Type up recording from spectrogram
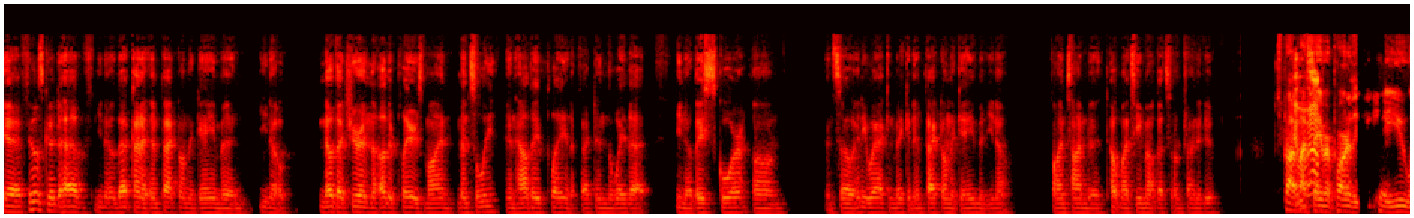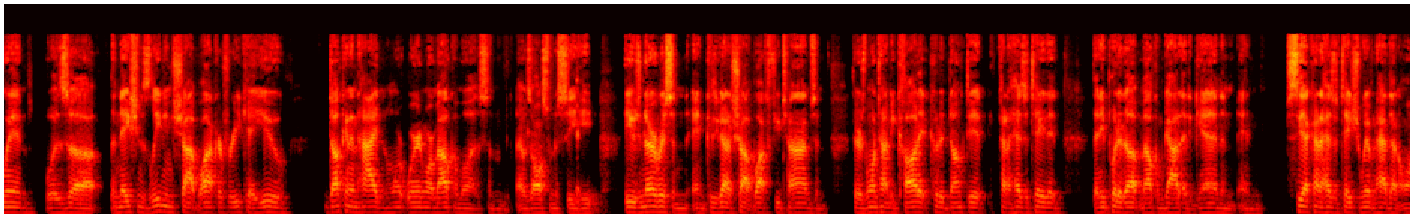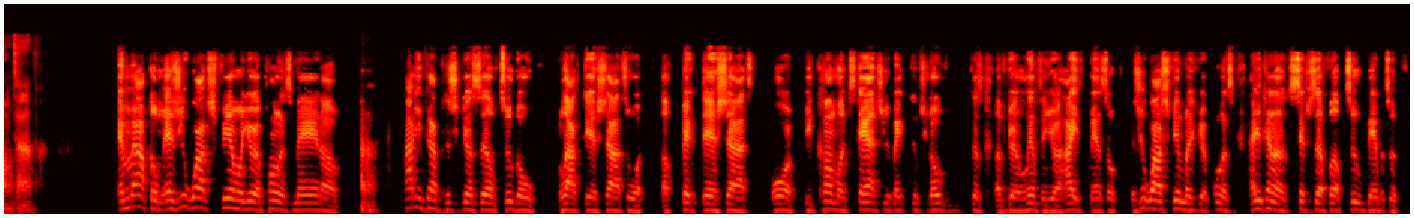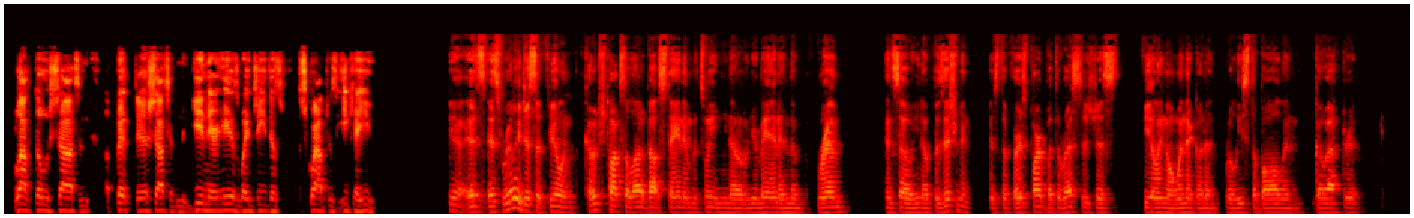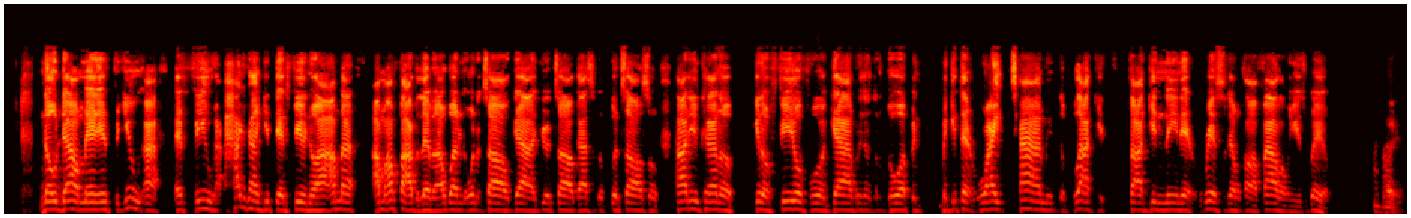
Yeah, it feels good to have, you know, that kind of impact on the game and, you know, know that you're in the other player's mind mentally and how they play and affecting the way that, you know, they score. Um, and so any way I can make an impact on the game and, you know, find time to help my team out, that's what I'm trying to do. It's probably my favorite part of the EKU win was uh, the nation's leading shot blocker for EKU, ducking and hiding where, where where Malcolm was, and that was awesome to see. He he was nervous and and because he got a shot blocked a few times, and there was one time he caught it, could have dunked it, kind of hesitated, then he put it up. Malcolm got it again, and and see that kind of hesitation. We haven't had that in a long time. And Malcolm, as you watch film of your opponents, man, um, how do you kind of position yourself to go block their shots or affect their shots or become a statue, make them shoot over because of your length and your height, man? So as you watch film of your opponents, how do you kind of set yourself up to be able to block those shots and affect their shots and get in their heads the way G just described as EKU? Yeah, it's it's really just a feeling. Coach talks a lot about staying in between, you know, your man and the rim. And so, you know, positioning is the first part, but the rest is just feeling on when they're going to release the ball and go after it. No doubt, man. And for you, uh, and for you, how do you gonna get that feel? You know, I, am not. I'm I'm five eleven. I wasn't one of the tall guys. You're a tall guy, seven foot tall. So how do you kind of get a feel for a guy when they're gonna go up and, and get that right timing to block it, start getting in that risk, so they don't call a foul on you as well. But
